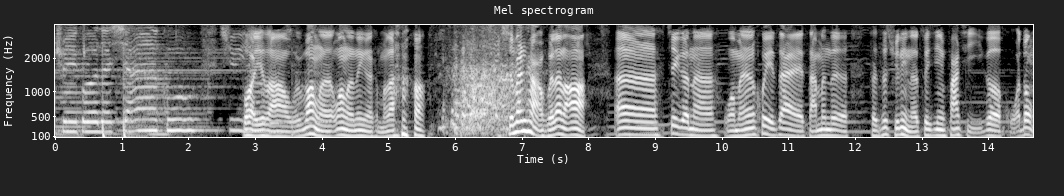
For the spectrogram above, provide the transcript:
吹过了峡谷。不好意思啊，我忘了忘了那个什么了。石板场回来了啊，呃，这个呢，我们会在咱们的粉丝群里呢，最近发起一个活动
